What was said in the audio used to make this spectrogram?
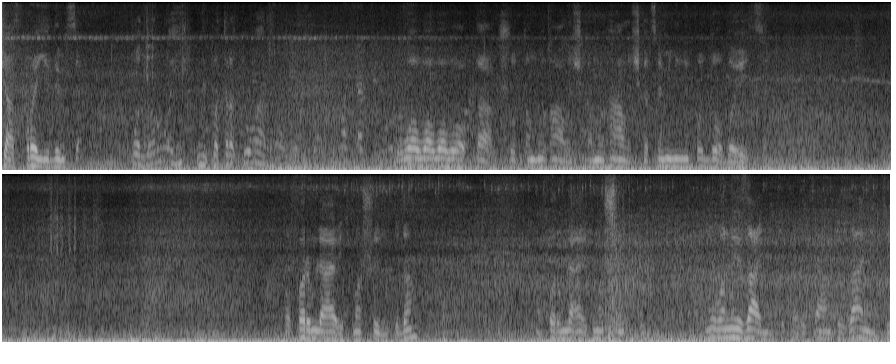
Зараз проїдемося по дорозі, не по тротуару. Во-во-во-во, так, що там мигалочка, мигалочка, це мені не подобається. Оформляють машинку, да? Оформляють машинку. Ну вони зайняті, поліціянти зайняті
